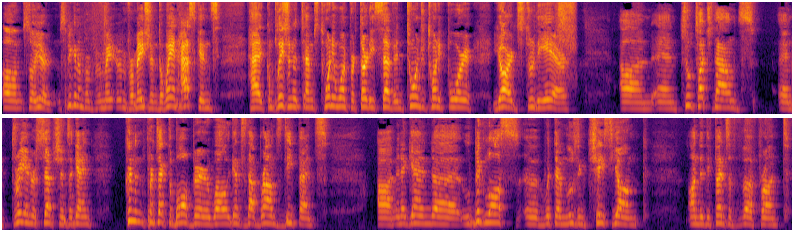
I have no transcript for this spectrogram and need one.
Um, so here, speaking of informa- information, Dwayne Haskins had completion attempts 21 for 37, 224 yards through the air, um, and two touchdowns and three interceptions. Again, couldn't protect the ball very well against that Browns defense. Um, and again, uh, big loss uh, with them losing Chase Young on the defensive uh, front.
